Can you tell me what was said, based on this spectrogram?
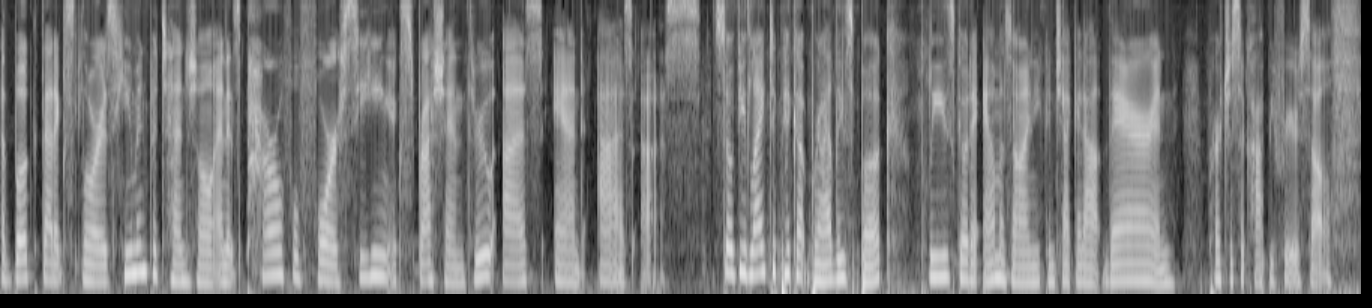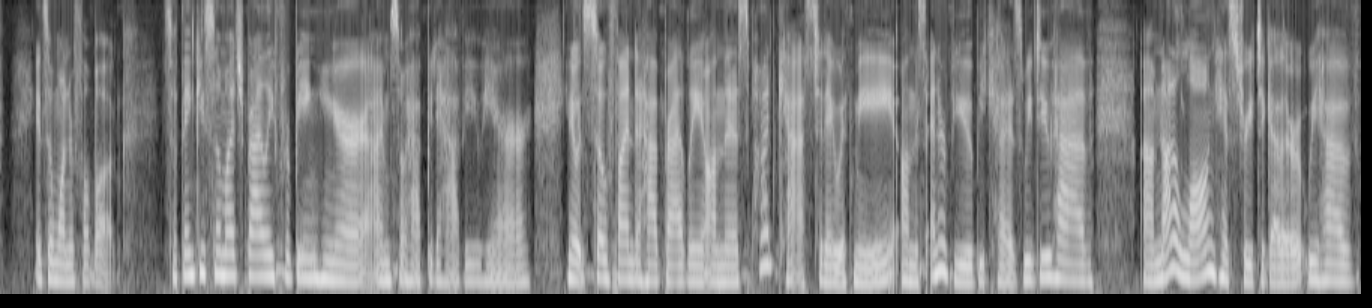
a book that explores human potential and its powerful force seeking expression through us and as us. So, if you'd like to pick up Bradley's book, please go to Amazon. You can check it out there and purchase a copy for yourself. It's a wonderful book. So thank you so much, Bradley, for being here. I'm so happy to have you here. You know, it's so fun to have Bradley on this podcast today with me on this interview because we do have um, not a long history together. We have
